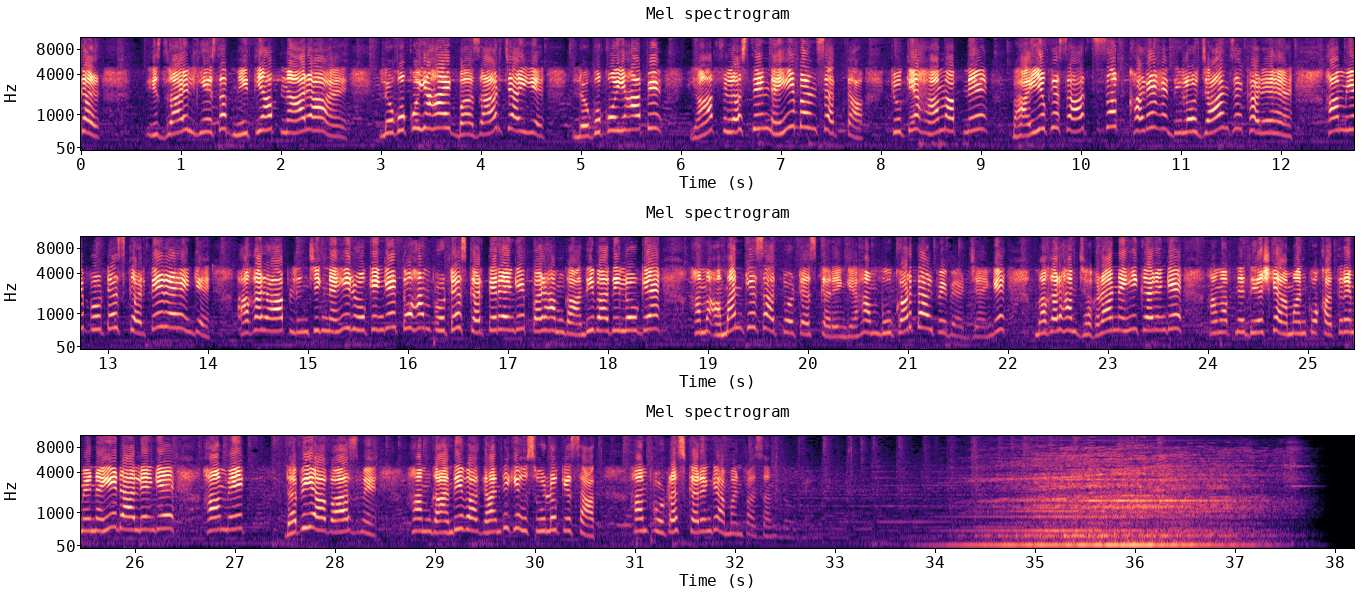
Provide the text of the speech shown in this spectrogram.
इसराइल ये सब नीतियाँ अपना रहा है। लोगों को यहाँ एक बाज़ार चाहिए। लोगों को यहाँ पे, यहाँ फ़लस्तीन नहीं बन सकता, क्योंकि हम अपने भाइयों के साथ सब खड़े हैं, दिलो जान से खड़े हैं। हम ये प्रोटेस्ट करते रहेंगे। अगर आप लिंचिंग नहीं रोकेंगे तो हम प्रोटेस्ट करते रहेंगे, पर हम गांधीवादी लोग हैं। हम अमन के साथ प्रोटेस्ट करेंगे। हम भूख हड़ताल पे बैठ जाएँगे। मगर हम झगड़ा नहीं करेंगे। हम अपने देश के अमन को ख़तरे में नहीं डालेंगे। हम एक दबी आवाज़ में हम गांधी व गांधी के उसूलों के साथ हम प्रोटेस्ट करेंगे अमन पसंद। लोग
